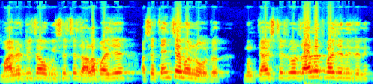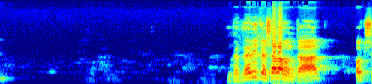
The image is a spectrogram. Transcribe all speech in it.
मायनॉरिटीचा ओबीसीचा झाला पाहिजे असं त्यांचं म्हणणं होतं. मग त्या स्टेजवर जायलाच पाहिजे नाही त्यांनी. गद्दारी कशाला म्हणतात? पक्ष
